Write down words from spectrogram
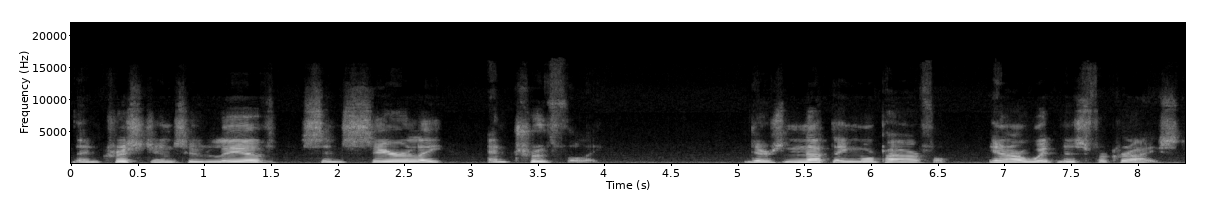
than Christians who live sincerely and truthfully. There's nothing more powerful in our witness for Christ.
